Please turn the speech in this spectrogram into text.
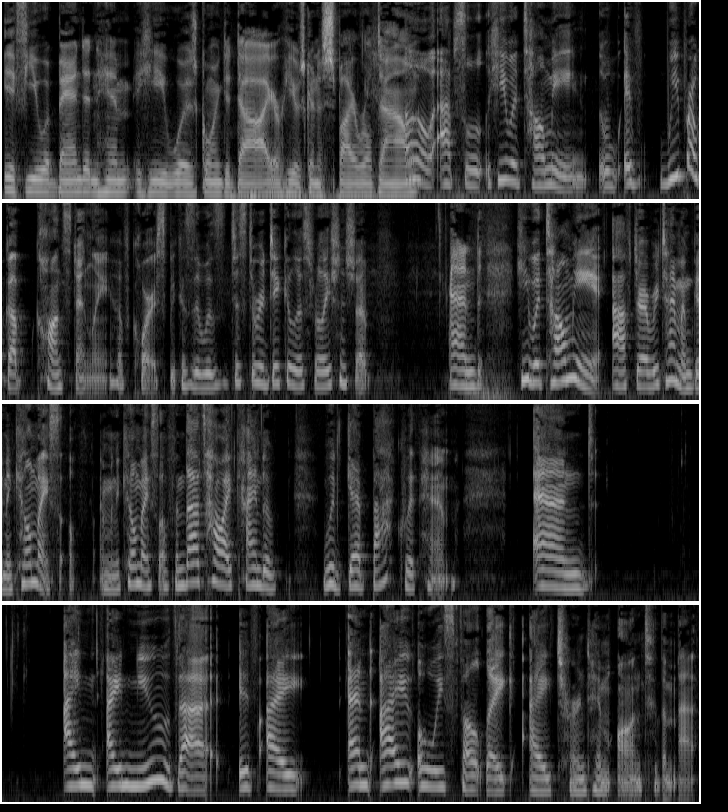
if you abandoned him, he was going to die or he was going to spiral down? Oh, absolutely. He would tell me if we broke up constantly, of course, because it was just a ridiculous relationship. And he would tell me after every time, I'm going to kill myself. I'm going to kill myself. And that's how I kind of would get back with him. And I, I knew that if I, and I always felt like I turned him on to the meth.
